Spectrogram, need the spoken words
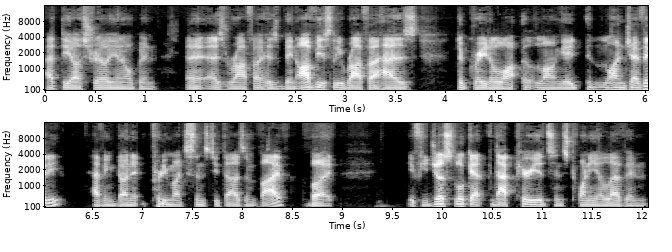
at the Australian Open uh, as Rafa has been. Obviously, Rafa has the greater long, long, longevity, having done it pretty much since 2005. But if you just look at that period since 2011,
